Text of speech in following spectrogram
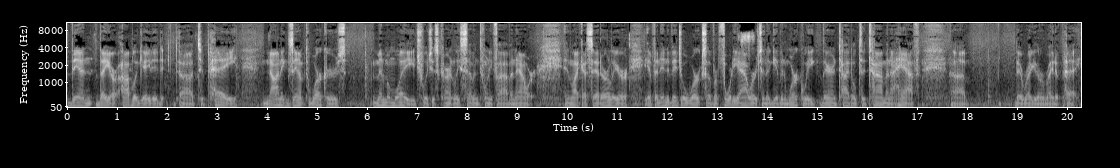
then they are obligated uh, to pay non exempt workers minimum wage, which is currently seven twenty-five an hour. And like I said earlier, if an individual works over forty hours in a given work week, they're entitled to time and a half uh, their regular rate of pay.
